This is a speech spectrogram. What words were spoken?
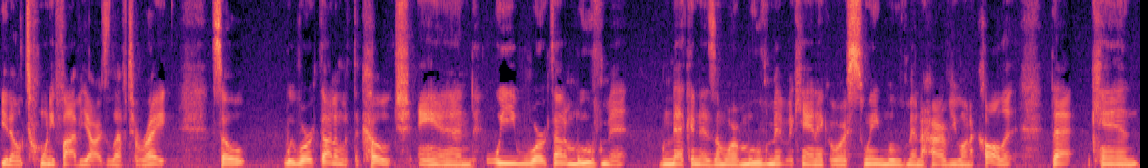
you know, 25 yards left to right. So we worked on it with the coach and we worked on a movement mechanism or a movement mechanic or a swing movement or however you want to call it that can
